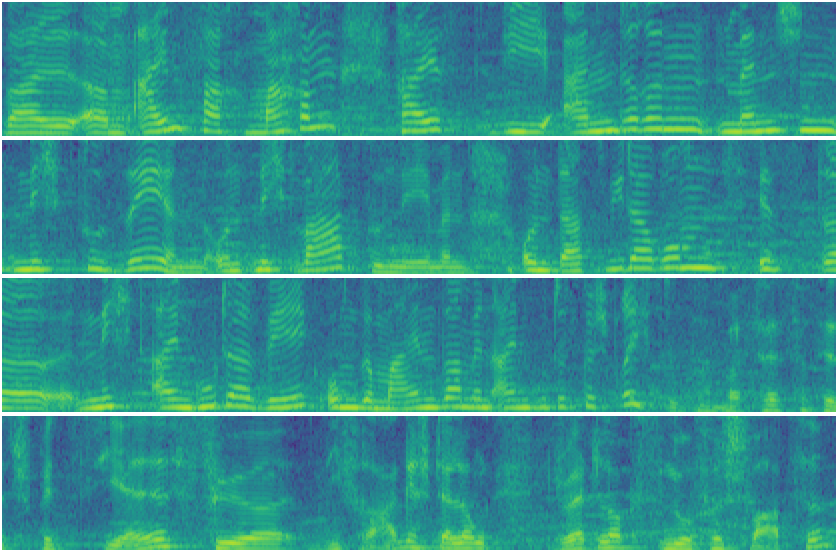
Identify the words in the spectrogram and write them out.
Weil ähm, einfach machen heißt, die anderen Menschen nicht zu sehen und nicht wahrzunehmen. Und das wiederum ist äh, nicht ein guter Weg, um gemeinsam in ein gutes Gespräch zu kommen. Was heißt das jetzt speziell für die Fragestellung Dreadlocks nur für Schwarze?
